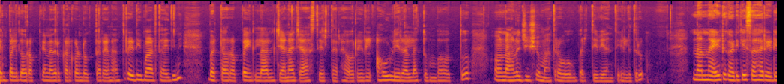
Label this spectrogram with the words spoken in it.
ಟೆಂಪಲ್ಗೆ ಅವ್ರ ಅಪ್ಪ ಏನಾದರೂ ಕರ್ಕೊಂಡು ಹೋಗ್ತಾರೇನೋ ಅಂತ ರೆಡಿ ಮಾಡ್ತಾ ಇದ್ದೀನಿ. ಬಟ್ ಅವರಪ್ಪ ಇಲ್ಲ, ಅಲ್ಲಿ ಜನ ಜಾಸ್ತಿ ಇರ್ತಾರೆ, ಅವ್ರು ಇರ್ ಅವಳಿರಲ್ಲ ತುಂಬ ಹೊತ್ತು. ನಾನು ಜೀಶೋ ಮಾತ್ರ ಹೋಗಿ ಬರ್ತೀವಿ ಅಂತ ಹೇಳಿದ್ರು. ನಾನು ನೈಟ್ಗೆ ಅಡುಗೆ ಸಹ ರೆಡಿ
